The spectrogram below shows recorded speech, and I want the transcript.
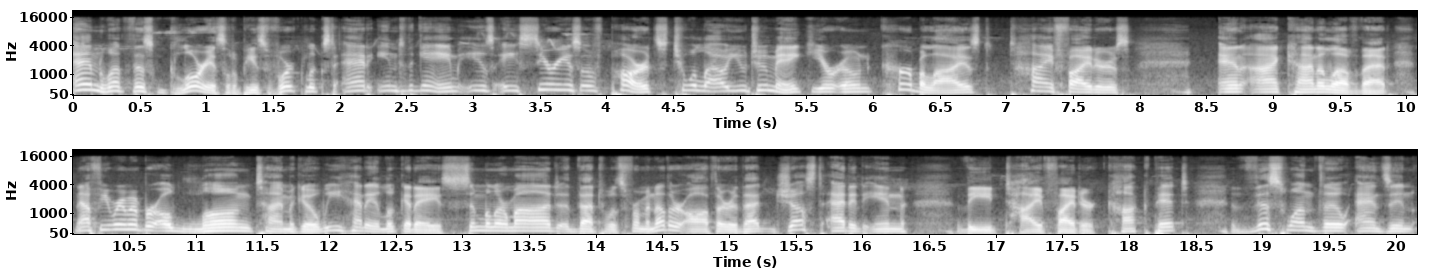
and what this glorious little piece of work looks to add into the game is a series of parts to allow you to make your own Kerbalized TIE fighters and I kind of love that. Now, if you remember a long time ago, we had a look at a similar mod that was from another author that just added in the TIE Fighter cockpit. This one, though, adds in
